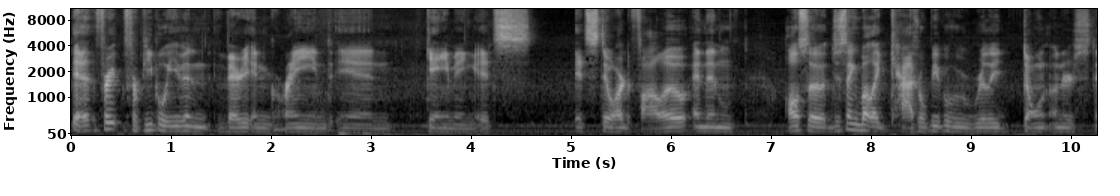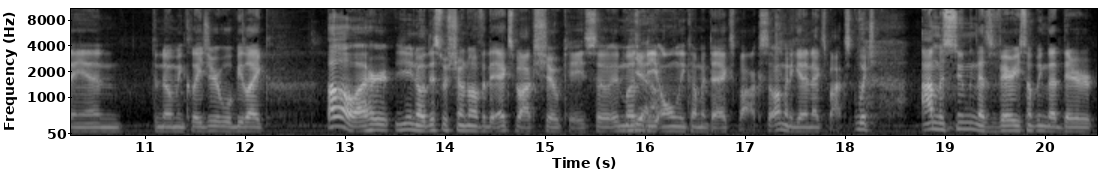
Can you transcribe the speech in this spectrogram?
yeah, for for people even very ingrained in gaming, it's it's still hard to follow. And then also just think about like casual people who really don't understand the nomenclature will be like, "Oh, I heard you know this was shown off at the Xbox showcase, so it must be only coming to Xbox. So I'm gonna get an Xbox." Which I'm assuming that's very something that they're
